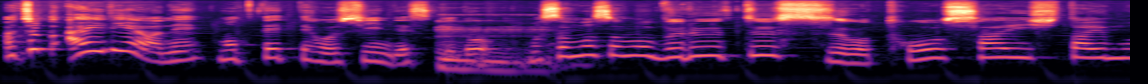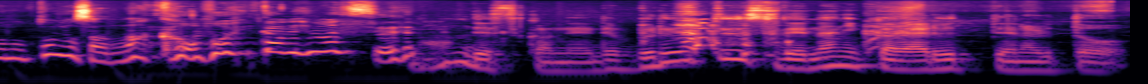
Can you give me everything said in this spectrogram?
あちょっとアイディアはね、持ってってほしいんですけど、うん、まあ、そもそも Bluetooth を搭載したいもの、ともさんなんか思い浮かびます？何ですかね。で、Bluetooth で何かやるってなると、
